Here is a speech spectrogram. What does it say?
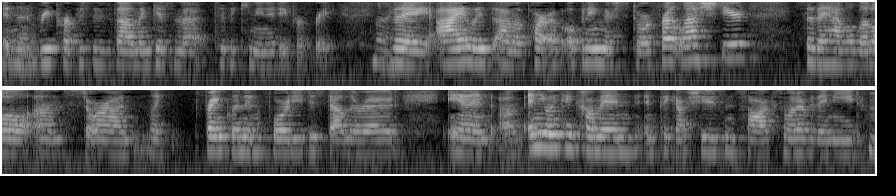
and okay. repurposes them and gives them out to the community for free. Nice. So they, I was um, a part of opening their storefront last year. So they have a little um, store on like Franklin and 40 just down the road, and um, anyone can come in and pick out shoes and socks and whatever they need. Hmm.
